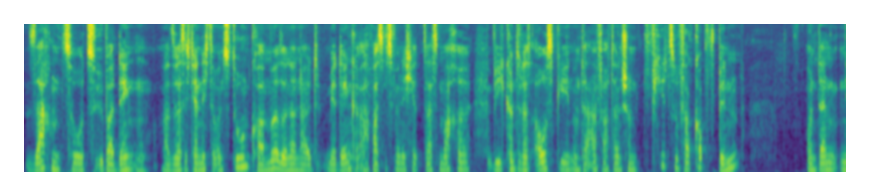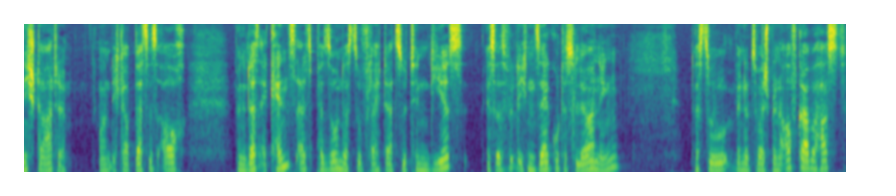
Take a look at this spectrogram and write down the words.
Sachen zu, zu überdenken. Also, dass ich dann nicht so ins Tun komme, sondern halt mir denke, ach, was ist, wenn ich jetzt das mache? Wie könnte das ausgehen? Und da einfach dann schon viel zu verkopft bin und dann nicht starte. Und ich glaube, das ist auch, wenn du das erkennst als Person, dass du vielleicht dazu tendierst, ist das wirklich ein sehr gutes Learning, dass du, wenn du zum Beispiel eine Aufgabe hast,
